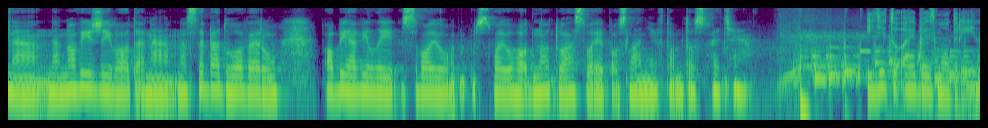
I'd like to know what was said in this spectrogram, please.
na, na nový život a na, na seba dôveru. Objavili svoju, svoju hodnotu a svoje poslanie v tomto svete. Ide to aj bez modrín.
